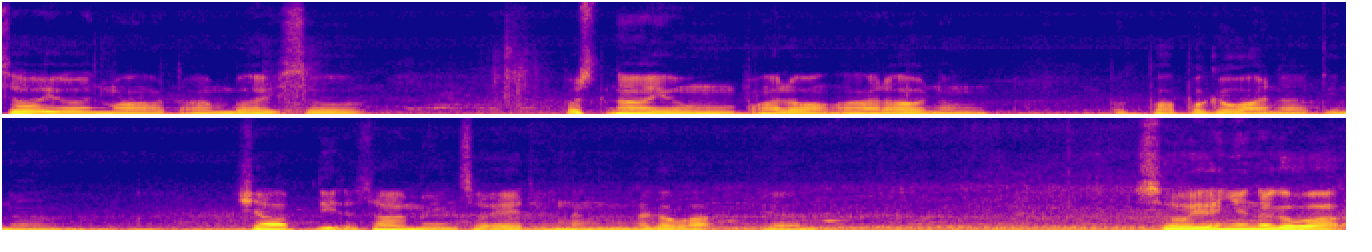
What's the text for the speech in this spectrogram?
So yun mga katambay, so post na yung pangalawang araw ng pagpapagawa natin ng shop dito sa amin. So ito yung nang nagawa. Yan. So yan yung nagawa.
